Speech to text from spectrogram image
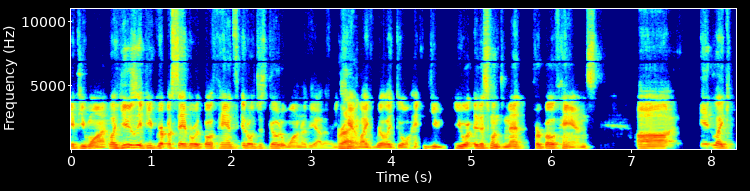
if you want. Like usually, if you grip a saber with both hands, it'll just go to one or the other. You Right. can't like really dual. hand- You you this one's meant for both hands. Uh, it like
